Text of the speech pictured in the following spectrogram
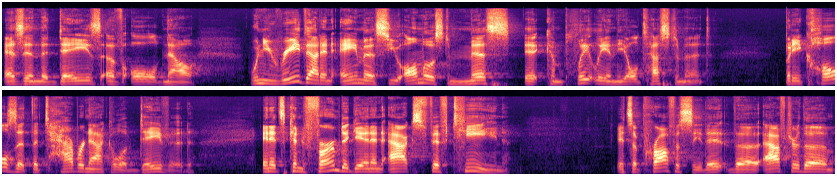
as in the days of old. Now, when you read that in Amos, you almost miss it completely in the Old Testament but he calls it the tabernacle of David. And it's confirmed again in Acts 15. It's a prophecy. The, the, after, the,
